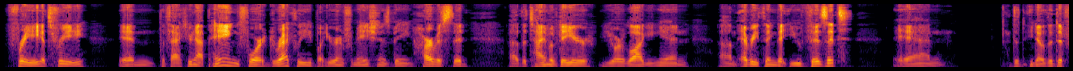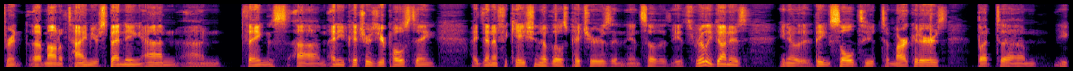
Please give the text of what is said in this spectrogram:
free. It's free in the fact you're not paying for it directly, but your information is being harvested. Uh, the time of day you're, you're logging in, um, everything that you visit, and the you know the different amount of time you're spending on on things, um, any pictures you're posting, identification of those pictures, and and so it's really done as you know, being sold to, to marketers, but um, you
